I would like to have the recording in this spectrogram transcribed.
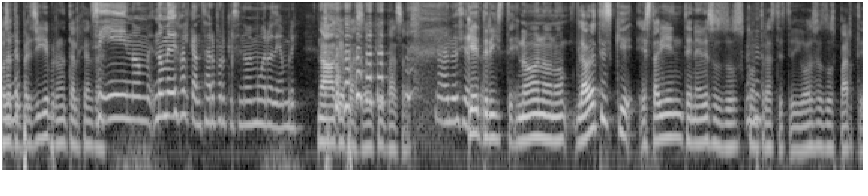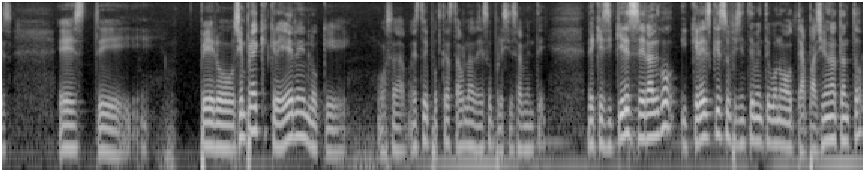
O sea, te persigue pero no te alcanza. Sí, no me, no me dejo alcanzar porque si no me muero de hambre. No, ¿qué pasó? ¿Qué pasó? no, no es cierto. Qué triste. No, no, no. La verdad es que está bien tener esos dos contrastes, te digo, esas dos partes. Este, pero siempre hay que creer en lo que, o sea, este podcast habla de eso precisamente de que si quieres hacer algo y crees que es suficientemente bueno o te apasiona tanto,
